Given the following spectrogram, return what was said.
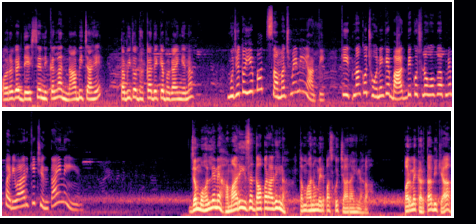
और अगर देश से निकलना ना भी चाहे तभी तो धक्का दे के भगाएँगे ना। मुझे तो ये बात समझ में नहीं आती कि इतना कुछ होने के बाद भी कुछ लोगों को अपने परिवार की चिंता ही नहीं है। जब मोहल्ले में हमारी इज़्ज़त दाव पर आ गई ना, तब मानो मेरे पास कोई चारा ही ना रहा। पर मैं करता भी क्या?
